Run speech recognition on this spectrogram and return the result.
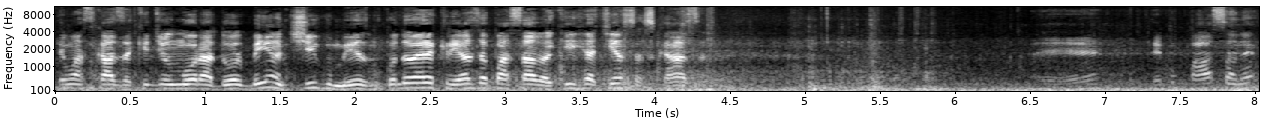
Tem umas casas aqui de um morador bem antigo mesmo. Quando eu era criança eu passava aqui já tinha essas casas. É, o tempo passa, né?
